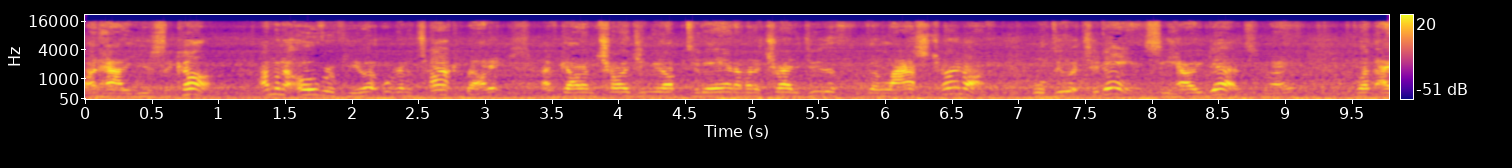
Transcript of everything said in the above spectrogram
on how to use the collar. I'm going to overview it. We're going to talk about it. I've got them charging it up today, and I'm going to try to do the, the last turn off. We'll do it today and see how he does, right? But I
